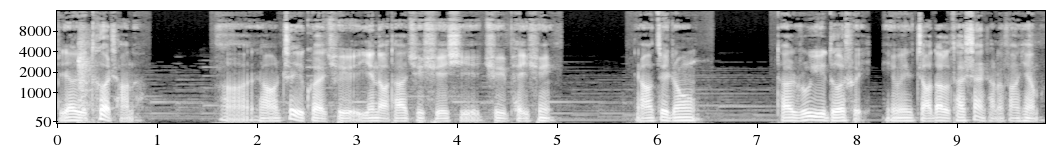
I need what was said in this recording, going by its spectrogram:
比较有特长的啊，然后这一块去引导他去学习、去培训，然后最终他如鱼得水，因为找到了他擅长的方向嘛，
